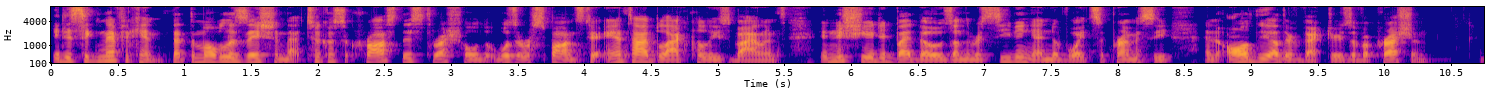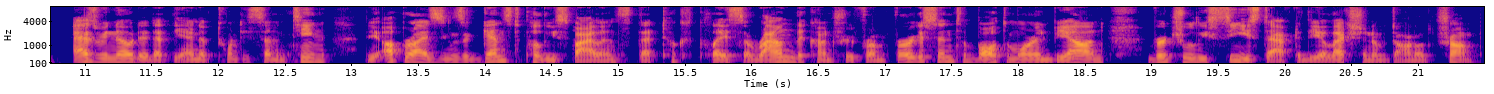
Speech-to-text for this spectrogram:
It is significant that the mobilization that took us across this threshold was a response to anti black police violence initiated by those on the receiving end of white supremacy and all the other vectors of oppression. As we noted at the end of 2017, the uprisings against police violence that took place around the country from Ferguson to Baltimore and beyond virtually ceased after the election of Donald Trump.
